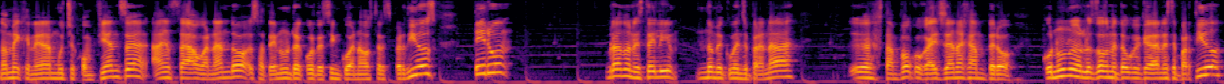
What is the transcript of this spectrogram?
no me generan mucha confianza. Han estado ganando, o sea, tienen un récord de 5 ganados, 3 perdidos. Pero Brandon Staley no me convence para nada. tampoco Kyle Shanahan, pero con uno de los dos me tengo que quedar en este partido.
